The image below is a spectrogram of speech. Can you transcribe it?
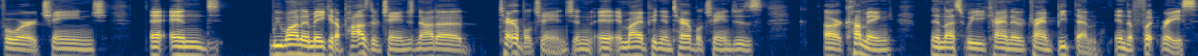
for change, and we want to make it a positive change, not a terrible change. And in my opinion, terrible changes are coming unless we kind of try and beat them in the foot race.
